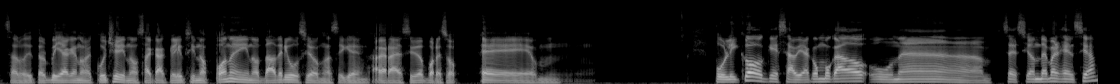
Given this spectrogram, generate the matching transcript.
Saludito al Vigía que nos escucha y nos saca clips y nos pone y nos da atribución, así que agradecido por eso. Eh, mm, publicó que se había convocado una sesión de emergencia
